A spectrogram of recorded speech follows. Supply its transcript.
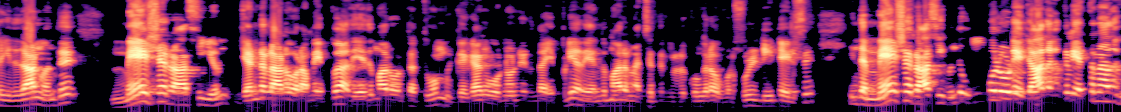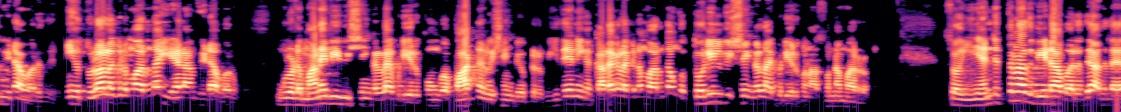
ஸோ இதுதான் வந்து மேஷ ராசியும் ஜென்ரலான ஒரு அமைப்பு. அது எது மாதிரி ஒரு தத்துவம்? கிரகங்க ஒன்று ஒன்று இருந்தால் எப்படி? அது எந்த மாதிரி நட்சத்திரங்கள் இருக்குங்கிற ஒரு ஃபுல் டீட்டெயில்ஸ் இந்த மேஷ ராசி வந்து உங்களுடைய ஜாதகத்தில் எத்தனாவது வீடாக வருது? நீங்கள் துலாலக்கணமாக இருந்தால் ஏழாம் வீடாக வரும். உங்களோட மனைவி விஷயங்கள்லாம் இப்படி இருக்கும்? உங்கள் பார்ட்னர் விஷயங்கள் எப்படி இருக்கும்? இதே நீங்கள் கடகலக்கணமாக இருந்தால் உங்கள் தொழில் விஷயங்கள்லாம் இப்படி இருக்கும்? நான் சொன்ன மாதிரி இருக்கும். ஸோ எத்தனாவது வீடாக வருது? அதில்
